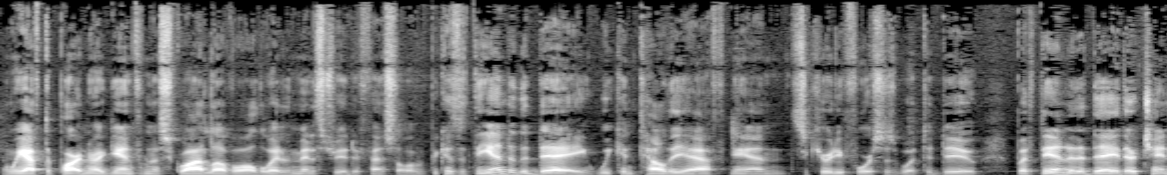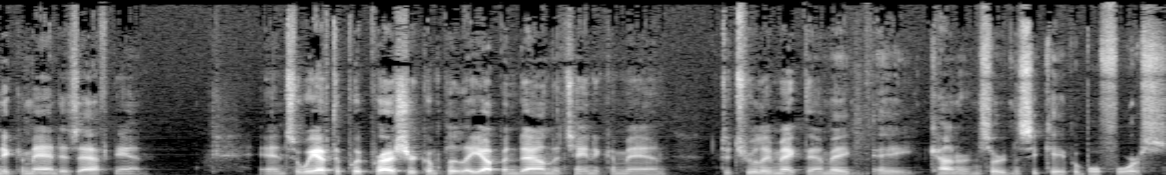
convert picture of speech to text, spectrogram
And we have to partner again from the squad level all the way to the Ministry of Defense level because at the end of the day, we can tell the Afghan security forces what to do, but at the end of the day, their chain of command is Afghan. And so we have to put pressure completely up and down the chain of command to truly make them a, a counterinsurgency capable force.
